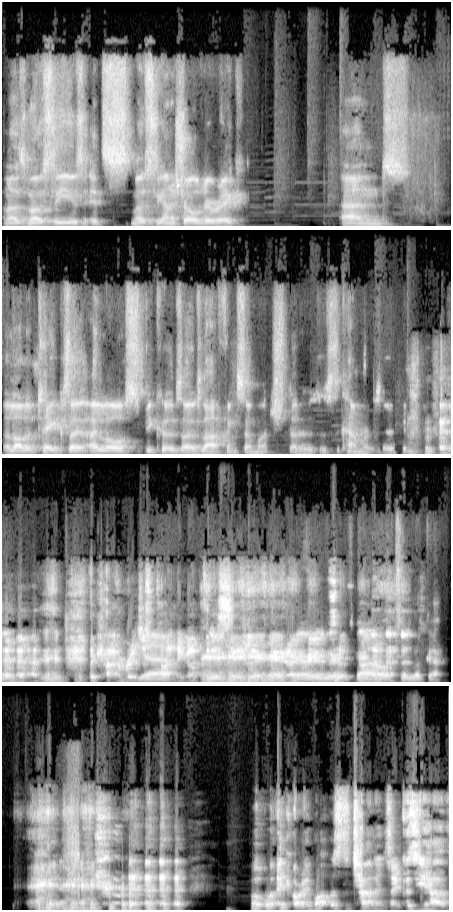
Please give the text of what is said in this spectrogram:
and I was mostly it's mostly on a shoulder rig and a lot of takes I, I lost because I was laughing so much that it was just the camera was open. So, the camera just Yeah. panning up the ceiling. very weird style to look at. but what- all right, what was the challenge? Because you have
